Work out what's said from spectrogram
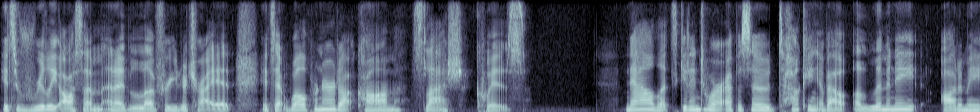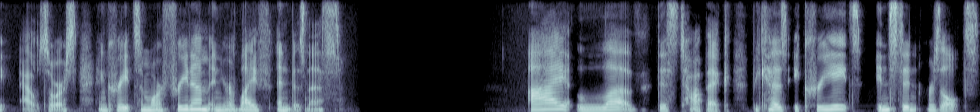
It's really awesome, and I'd love for you to try it. It's at wellpreneur.com slash quiz. Now let's get into our episode talking about eliminate, automate, outsource, and create some more freedom in your life and business. I love this topic because it creates instant results.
